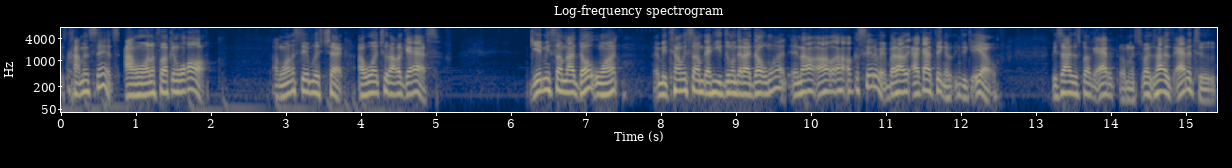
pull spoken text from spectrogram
It's common sense. I want a fucking wall. I want a stimulus check. I want two dollar gas. Give me something I don't want. I mean, tell me something that he's doing that I don't want, and I'll, I'll, I'll consider it. But I, I got to think, yo, besides his fucking attitude, I mean, besides his attitude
